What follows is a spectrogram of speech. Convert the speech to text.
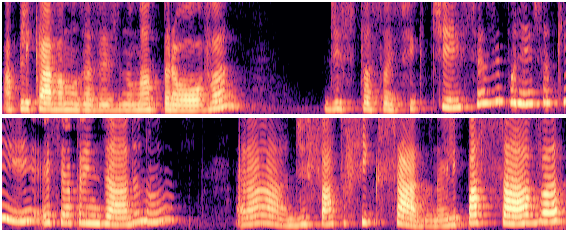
aplicávamos às vezes numa prova de situações fictícias e por isso que esse aprendizado não era de fato fixado, né? Ele passava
